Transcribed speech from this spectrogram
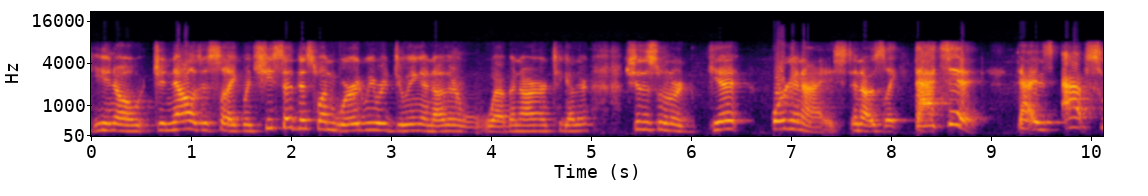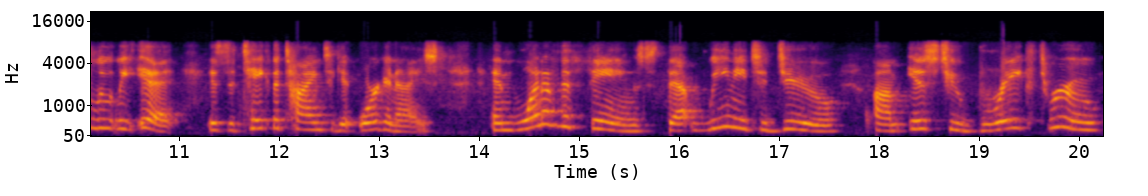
you know, Janelle just like when she said this one word, we were doing another webinar together. She said this one word, get organized. And I was like, that's it. That is absolutely it, is to take the time to get organized. And one of the things that we need to do um, is to break through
